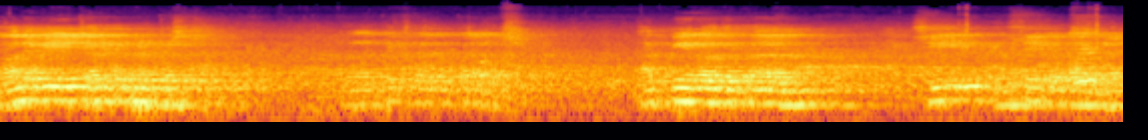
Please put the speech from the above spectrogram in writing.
ಮಾನವಿ ಆತ್ಮೀಯರಾದಂಥ ಸಿ ನರಸೇಗೌಡ ಅವರ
